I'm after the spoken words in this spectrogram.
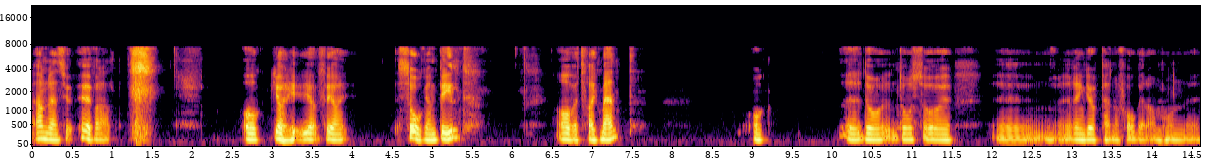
används ju överallt. Och jag, jag, för jag såg en bild av ett fragment och eh, då, då så eh, ringde jag upp henne och frågade om hon eh,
